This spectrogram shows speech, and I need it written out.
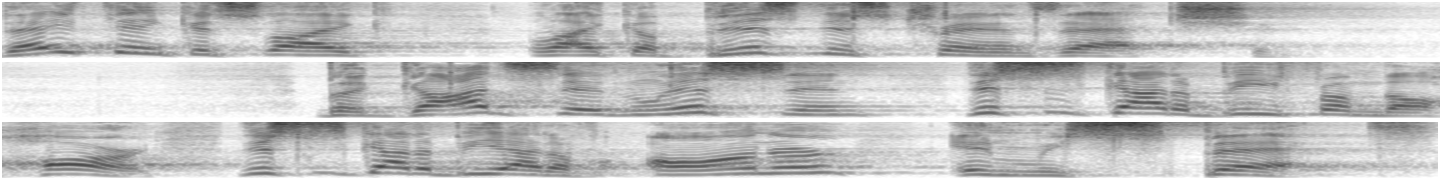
they think it's like, like a business transaction. But God said, listen, this has got to be from the heart. This has got to be out of honor and respect.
